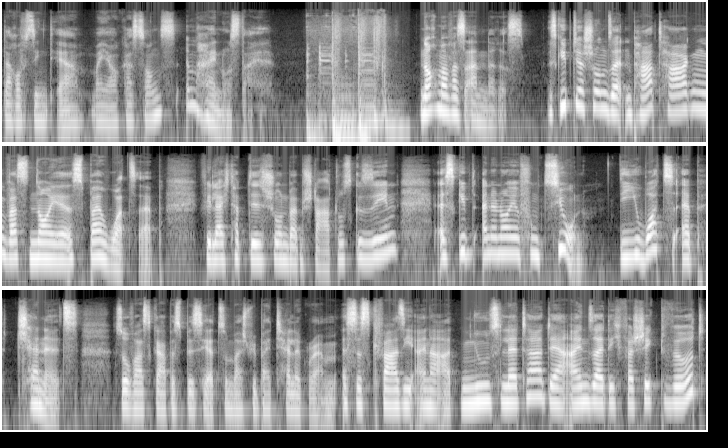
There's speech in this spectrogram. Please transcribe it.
Darauf singt er Mallorca-Songs im Heino-Style. Nochmal was anderes. Es gibt ja schon seit ein paar Tagen was Neues bei WhatsApp. Vielleicht habt ihr es schon beim Status gesehen. Es gibt eine neue Funktion. Die WhatsApp-Channels. Sowas gab es bisher zum Beispiel bei Telegram. Es ist quasi eine Art Newsletter, der einseitig verschickt wird,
